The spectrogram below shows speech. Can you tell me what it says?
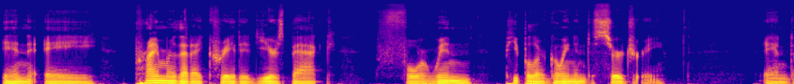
in a primer that I created years back for when people are going into surgery. And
